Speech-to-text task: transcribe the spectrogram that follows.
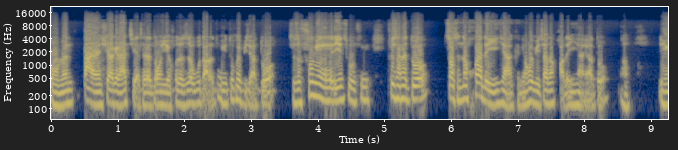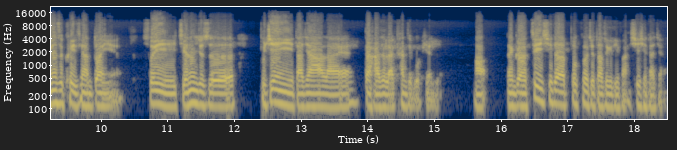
我们大人需要给他解释的东西或者是误导的东西都会比较多，就是负面的因素非非常的多，造成的坏的影响肯定会比造成好的影响要多啊，应该是可以这样断言。所以结论就是不建议大家来带孩子来看这部片子。好，那个这一期的播客就到这个地方，谢谢大家。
